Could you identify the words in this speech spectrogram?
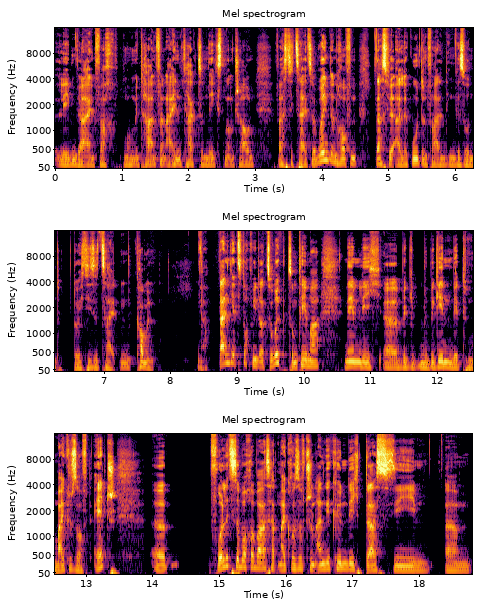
leben wir einfach momentan von einem Tag zum nächsten und schauen, was die Zeit so bringt und hoffen, dass wir alle gut und vor allen Dingen gesund durch diese Zeiten kommen. Ja, dann jetzt doch wieder zurück zum Thema, nämlich äh, wir beginnen mit Microsoft Edge. Äh, vorletzte Woche war es, hat Microsoft schon angekündigt, dass sie ähm,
